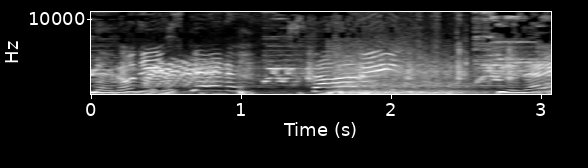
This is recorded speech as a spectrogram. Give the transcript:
メロディースケール。スターリン。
